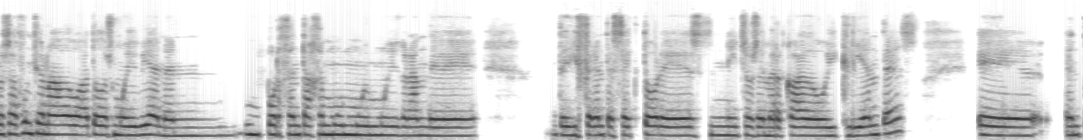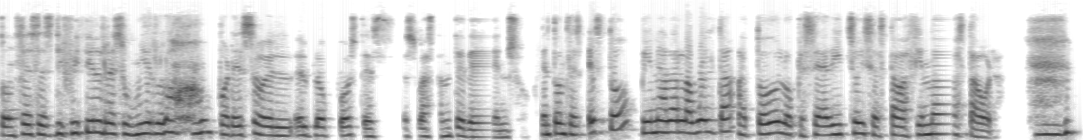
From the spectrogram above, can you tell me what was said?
Nos ha funcionado a todos muy bien en un porcentaje muy, muy, muy grande de, diferentes sectores, nichos de mercado y clientes. Eh, entonces es difícil resumirlo, por eso el, el blog post es, es, bastante denso. Entonces, esto viene a dar la vuelta a todo lo que se ha dicho y se ha estado haciendo hasta ahora.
